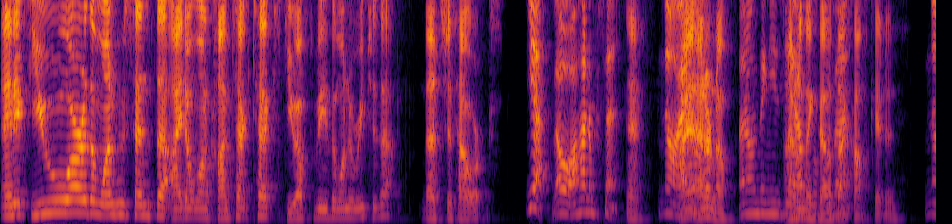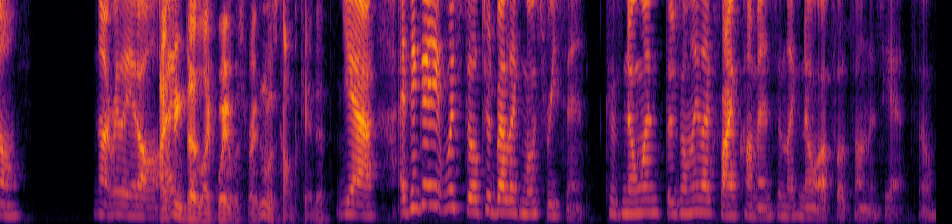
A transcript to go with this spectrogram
And if you are the one who sends the "I don't want contact" text, you have to be the one who reaches out. That's just how it works. yeah oh 100% Yeah. no I, i don't, I don't know. I don't think he's the I don't think that was that complicated. no not really at all I think the like way it was written was complicated. Yeah, I think it was filtered by like most recent because no one, there's only like five comments and like no upvotes on this yet. So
